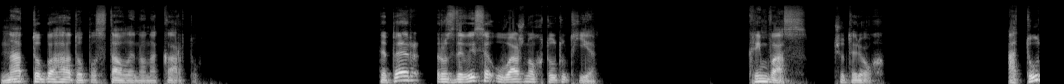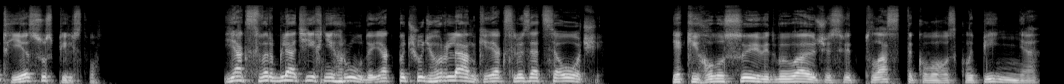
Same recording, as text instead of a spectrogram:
Надто багато поставлено на карту. Тепер роздивися уважно, хто тут є. Крім вас, чотирьох. А тут є суспільство. Як сверблять їхні груди, як печуть горлянки, як сльозяться очі, які голоси, відбиваючись від пластикового склепіння,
